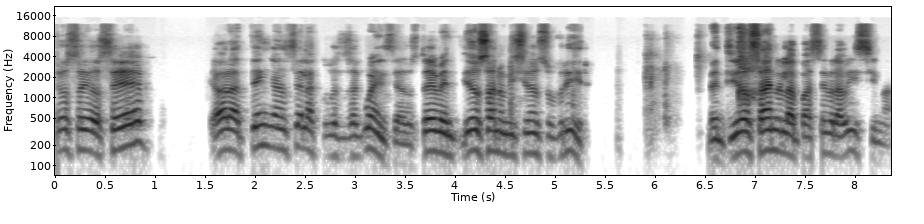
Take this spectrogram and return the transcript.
yo soy Yosef y ahora ténganse las consecuencias. Ustedes 22 años me hicieron sufrir. 22 años la pasé bravísima.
